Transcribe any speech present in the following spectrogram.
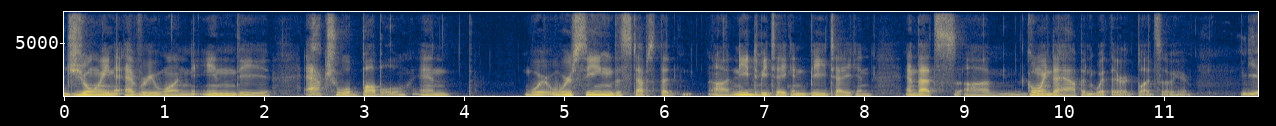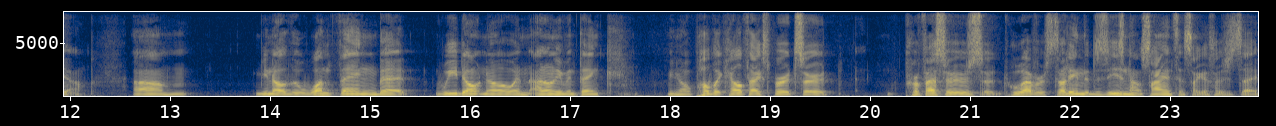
join everyone in the actual bubble, and we're we're seeing the steps that uh, need to be taken be taken, and that's um, going to happen with Eric Bledsoe here. Yeah. Um, you know, the one thing that we don't know, and I don't even think, you know, public health experts or professors or whoever studying the disease now, scientists, I guess I should say,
